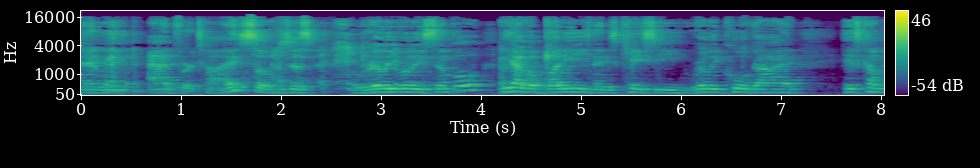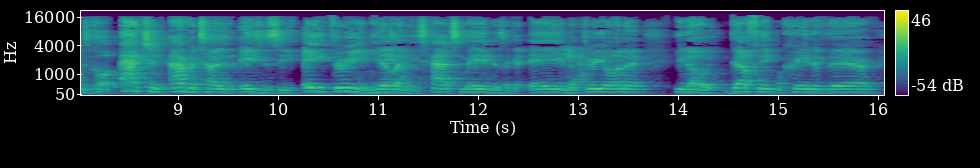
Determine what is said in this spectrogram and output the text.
and we advertise. So it's just really, really simple. We have a buddy, his name is Casey, really cool guy. His company's called Action Advertising Agency, A3, and he has like these hats made, and there's like an A and yeah. a three on it. You know, definitely creative there.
